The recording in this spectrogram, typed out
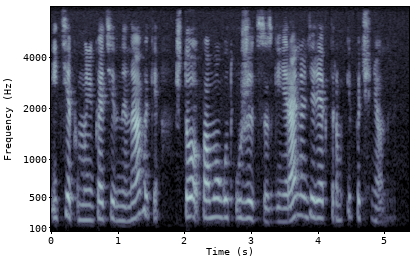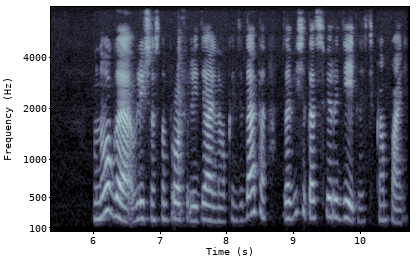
и те коммуникативные навыки, что помогут ужиться с генеральным директором и подчиненными. Многое в личностном профиле идеального кандидата зависит от сферы деятельности компании,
